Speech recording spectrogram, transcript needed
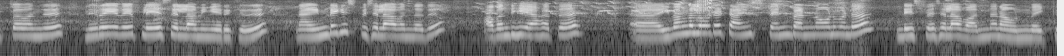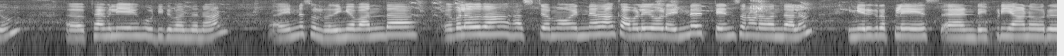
இப்போ வந்து நிறையவே பிளேஸ் எல்லாம் இங்கே இருக்குது. நான் இன்றைக்கு ஸ்பெஷலாக வந்தது அவந்திகையாகத்தை இவங்களோட டைம் ஸ்பெண்ட் பண்ணணும்னு இன்றைக்கு ஸ்பெஷலாக வந்தேன் நான் உண்மைக்கும். ஃபேமிலியையும் கூட்டிகிட்டு வந்தேன் நான். என்ன சொல்கிறது இங்கே வந்தால் எவ்வளவு தான் கஷ்டமோ என்ன தான் கவலையோட என்ன டென்ஷனோட வந்தாலும் இங்கே இருக்கிற பிளேஸ் அண்ட் இப்படியான ஒரு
